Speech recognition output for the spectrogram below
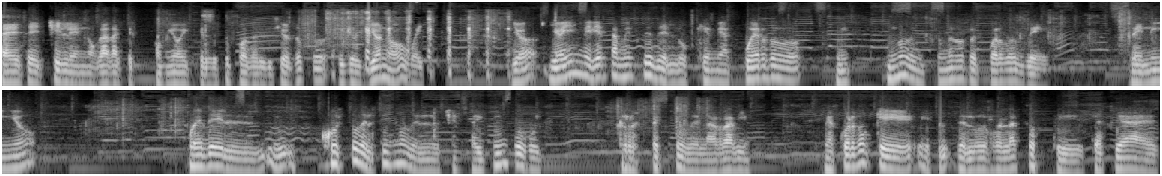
a ese chile en nogada que comió y que le supo delicioso. Pues, Yo, no, güey. Yo, yo inmediatamente de lo que me acuerdo, uno de mis primeros recuerdos de, de niño fue del, justo del sismo del 85, güey, respecto de la radio. Me acuerdo que eh, de los relatos que, que hacía el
